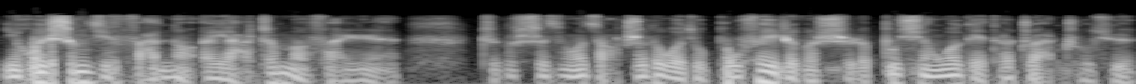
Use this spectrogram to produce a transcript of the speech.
你会升起烦恼。哎呀，这么烦人，这个事情我早知道我就不费这个事了，不行，我给他转出去。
